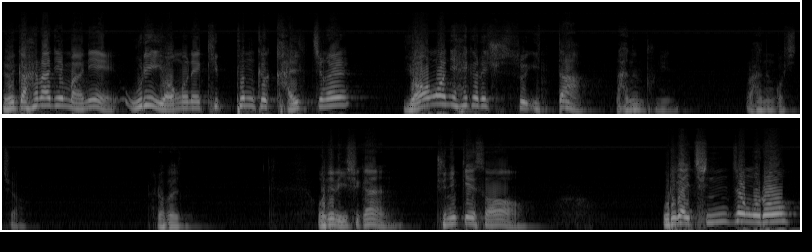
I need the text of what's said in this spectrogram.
그러니까 하나님만이 우리 영혼의 깊은 그 갈증을 영원히 해결해 줄 수 있다라는 분이라는 것이죠. 여러분, 오늘 이 시간 주님께서 우리가 진정으로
